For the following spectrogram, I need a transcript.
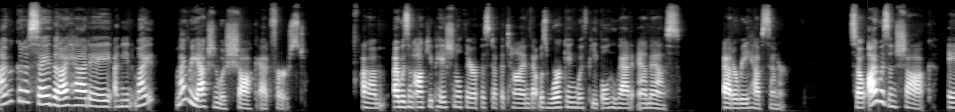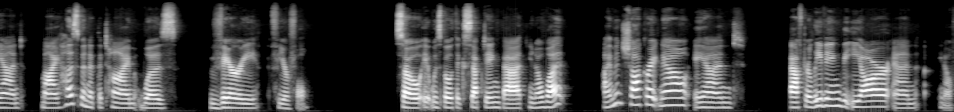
I'm going to say that I had a, I mean, my, my reaction was shock at first. Um, I was an occupational therapist at the time that was working with people who had MS at a rehab center. So I was in shock and my husband at the time was very fearful. So it was both accepting that, you know what, I'm in shock right now. And after leaving the ER and, you know,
